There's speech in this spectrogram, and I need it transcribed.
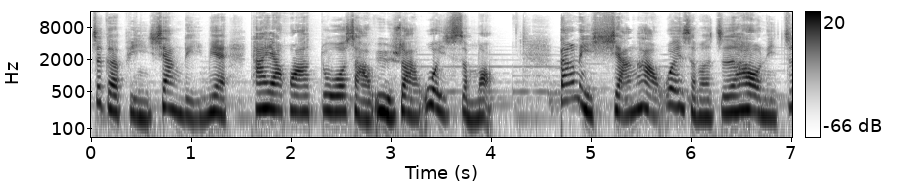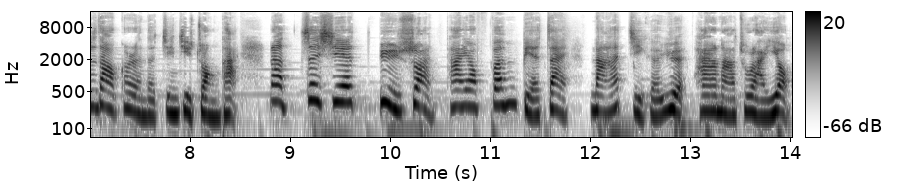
这个品项里面，他要花多少预算？为什么？当你想好为什么之后，你知道客人的经济状态，那这些。预算他要分别在哪几个月，他要拿出来用。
